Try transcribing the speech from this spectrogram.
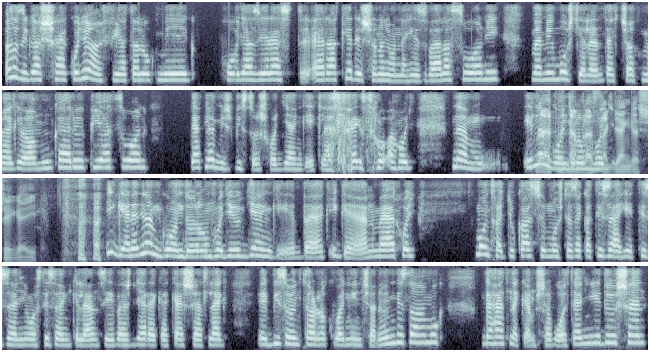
Az az igazság, hogy olyan fiatalok még, hogy azért ezt erre a kérdésre nagyon nehéz válaszolni, mert még most jelentek csak meg a munkaerőpiacon, tehát nem is biztos, hogy gyengék lesznek, szóval, hogy nem, én nem Lehet, gondolom, hogy... Nem hogy gyengeségeik. igen, én nem gondolom, hogy ők gyengébbek, igen, mert hogy mondhatjuk azt, hogy most ezek a 17-18-19 éves gyerekek esetleg bizonytalanok, vagy nincsen önbizalmuk, de hát nekem se volt ennyi idősen,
